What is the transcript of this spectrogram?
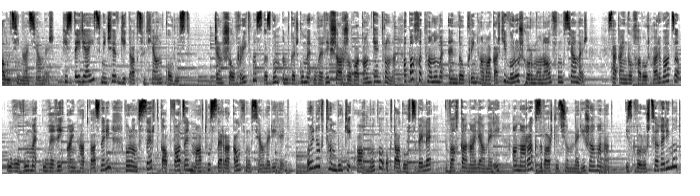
հալուցինացիաներ, հիստերիայից մինչև գիտակցության կորուստ։ Ճնշող ռիթմը սկզբում ընդգրկում է ուղեղի շարժողական կենտրոնը, ապա խթանում է էնդոկրին համակարգի որոշ հորմոնալ ֆունկցիաներ, սակայն գլխավոր հարվածը ուղղվում է ուղեղի այն հատվածներին, որոնք սերտ կապված են մարդու սեռական ֆունկցիաների հետ։ Օրինակ թմբուկի աղմուկը օգտագործվել է վախկանալյաների անառակ զվարճությունների ժամանակ, իսկ որոշ ցեղերի մոտ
